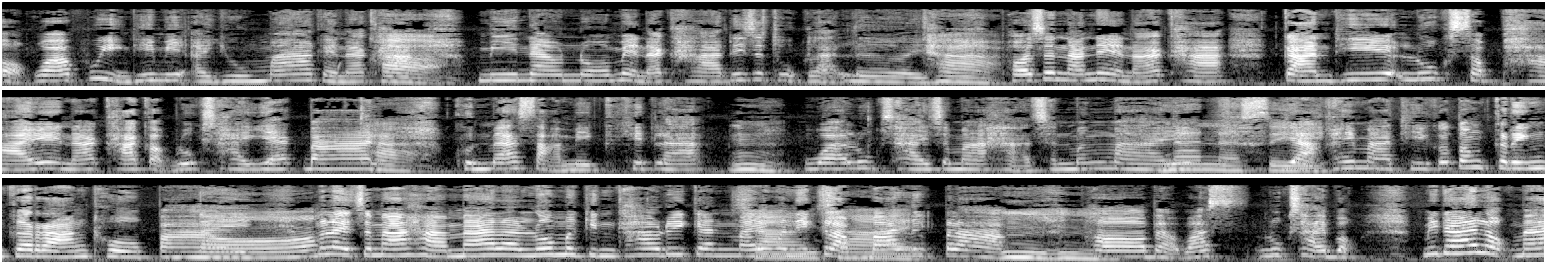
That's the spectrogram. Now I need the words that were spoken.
บอกว่าผู้หญิงที่มีอายุมากเนี่ยนะคะ มีแนวโน้มเนี่ยนะคะที่จะถูกละเลย เพราะฉะนั้นเนี่ยนะคะ การที่ลูกสะพ้ายนะคะ กับลูกชายแยกบ้าน คุณแม่สามีคิดละว่าลูกชายจะมาหาฉันบ้างไหมอยากให้มาทีก็ต้องกริ้งกร้างโทรไป เมื่อไหร่จะมาหาแม่แล้วลูกมากินข้าวด้วยกันไหมวันนี้กลับบ้านหรือเปล่า พอแบบว่าลูกชายบอก ไม่ได้หรอกแม่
